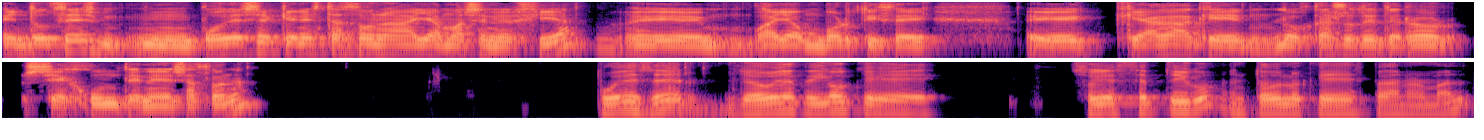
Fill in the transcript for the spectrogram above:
Entonces, mm, ¿puede ser que en esta zona haya más energía? Eh, ¿Haya un vórtice eh, que haga que los casos de terror se junten en esa zona? Puede ser. Yo ya te digo que soy escéptico en todo lo que es paranormal.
